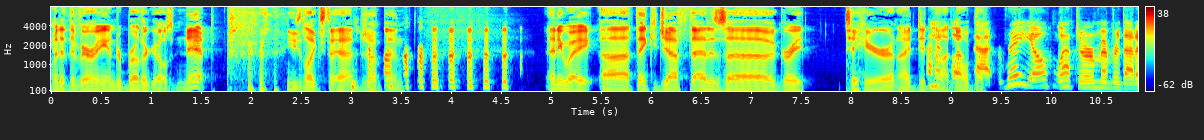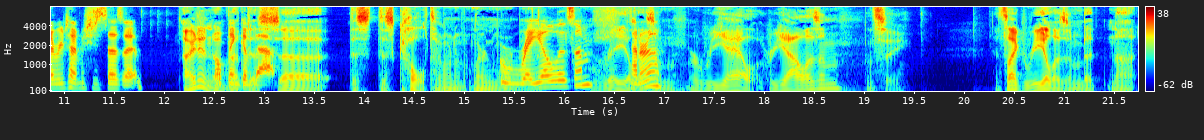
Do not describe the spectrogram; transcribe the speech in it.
And at the very end, her brother goes, Nip. he likes to add, jump in. Anyway, uh, thank you, Jeff. That is uh, great to hear. And I did I not know about that. Rayo. We'll have to remember that every time she says it. I didn't know I'll about this uh, this this cult. I want to learn more. it. Rayolism. I don't know. realism or real realism. Let's see. It's like realism, but not.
